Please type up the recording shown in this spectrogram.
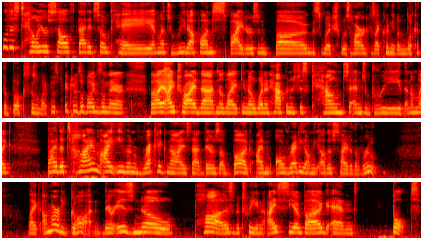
well, just tell yourself that it's okay, and let's read up on spiders and bugs, which was hard because I couldn't even look at the books because I'm like, there's pictures of bugs in there. But I, I tried that, and they're like, you know, when it happens, just count and breathe. And I'm like, by the time I even recognize that there's a bug, I'm already on the other side of the room. Like, I'm already gone. There is no pause between I see a bug and bolt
